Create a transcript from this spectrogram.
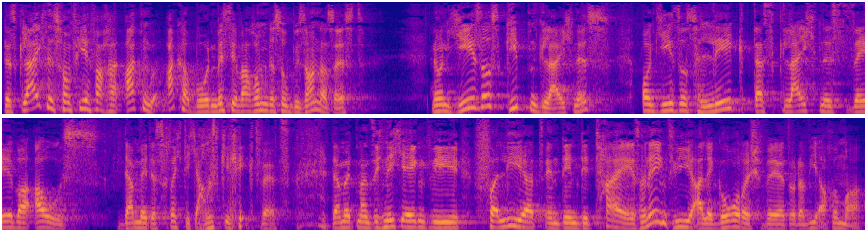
Das Gleichnis vom vierfachen Ackerboden, wisst ihr, warum das so besonders ist? Nun, Jesus gibt ein Gleichnis und Jesus legt das Gleichnis selber aus, damit es richtig ausgelegt wird, damit man sich nicht irgendwie verliert in den Details und irgendwie allegorisch wird oder wie auch immer.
